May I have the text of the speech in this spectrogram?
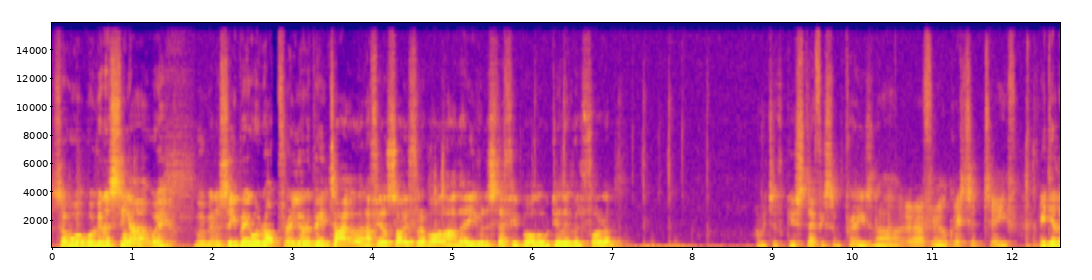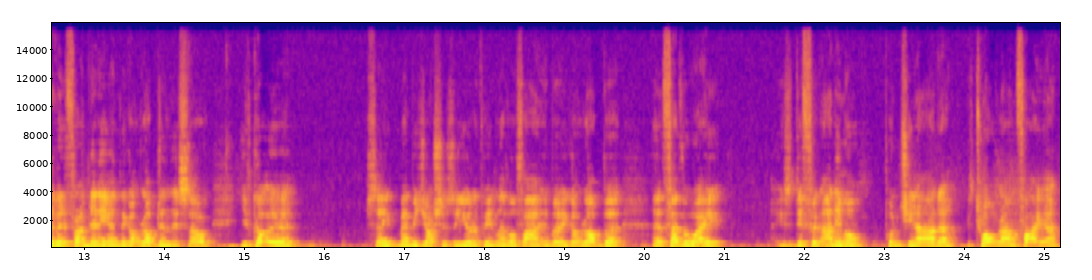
So, we're, we're going to see, aren't we? We're going to see, but were robbed for a European title, and I feel sorry for him all out there. Even Stefy Bull, who delivered for him. I mean, to give Stefy some praise now. I feel gritted teeth. He delivered for him, didn't he? And they got robbed, didn't they? So you've got to say maybe Josh is a European level fighter, but he got robbed. But at featherweight, he's a different animal. Punching harder. He's a 12 round fighter.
